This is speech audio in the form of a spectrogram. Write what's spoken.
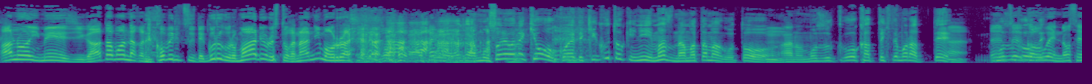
あのイメージが頭の中にこびりついてぐるぐる回りよる人が何人もおるらしいん だからもうそれはね、今日こうやって聞くときに、まず生卵と、うん。あの、もずくを買ってきてもらって、うんもずくを、こうね、上に乗せ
